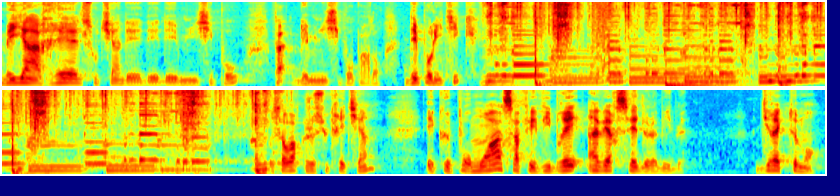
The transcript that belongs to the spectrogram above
mais il y a un réel soutien des, municipaux, enfin des municipaux, pardon, des politiques. Il faut savoir que je suis chrétien et que pour moi, ça fait vibrer un verset de la Bible, directement.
